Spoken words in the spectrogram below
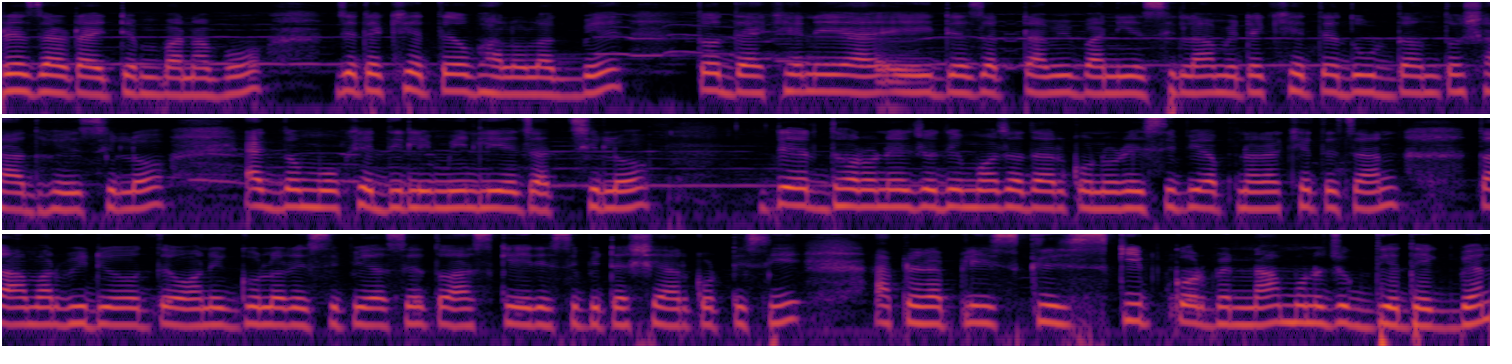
ডেজার্ট আইটেম বানাবো, যেটা খেতেও ভালো লাগবে। তো দেখেন এই ডেজার্টটা আমি বানিয়েছিলাম। এটা খেতে দুর্দান্ত স্বাদ হয়েছিল। একদম মুখে দিলি মিলিয়ে যাচ্ছিল। এর ধরনের যদি মজাদার কোনো রেসিপি আপনারা খেতে চান, তো আমার ভিডিওতে অনেকগুলো রেসিপি আছে, তো আজকে এই রেসিপিটা শেয়ার করতেছি। আপনারা প্লিজ স্কিপ করবেন না, মনোযোগ দিয়ে দেখবেন।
